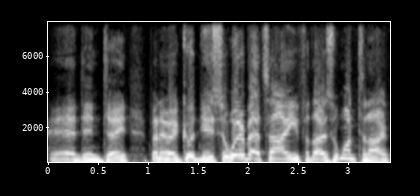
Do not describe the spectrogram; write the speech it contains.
Yeah, indeed. But anyway, good news. So whereabouts are you for those who want to know?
